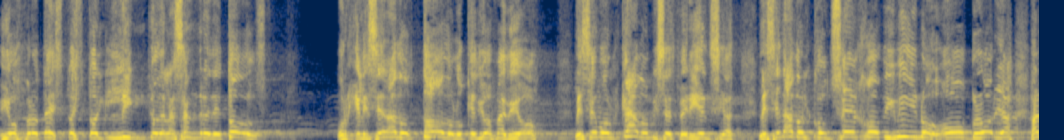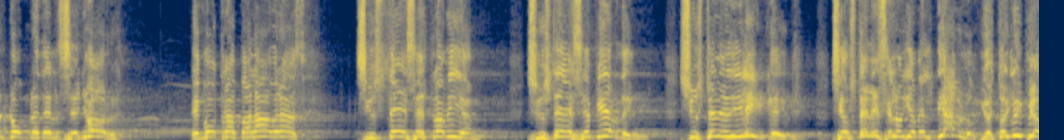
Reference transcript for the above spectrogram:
Y os protesto, estoy limpio de la sangre de todos. Porque les he dado todo lo que Dios me dio. Les he volcado mis experiencias. Les he dado el consejo divino. Oh, gloria al nombre del Señor. En otras palabras, si ustedes se extravían, si ustedes se pierden, si ustedes delinquen, si a ustedes se lo lleva el diablo, yo estoy limpio.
